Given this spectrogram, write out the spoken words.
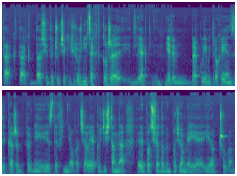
tak, tak, da się wyczuć jakieś różnice, tylko że jak, nie wiem, brakuje mi trochę języka, żeby pewnie je zdefiniować, ale jakoś gdzieś tam na e, podświadomym poziomie je, je odczuwam.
